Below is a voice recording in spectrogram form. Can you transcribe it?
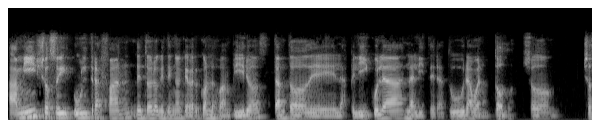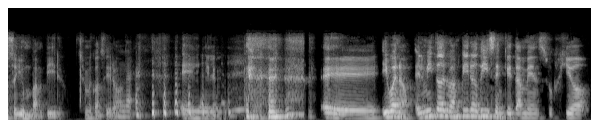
a mí yo soy ultra fan de todo lo que tenga que ver con los vampiros, tanto de las películas, la literatura, bueno, todo. Yo, yo soy un vampiro, yo me considero eh, eh, y bueno, el mito del vampiro dicen que también surgió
